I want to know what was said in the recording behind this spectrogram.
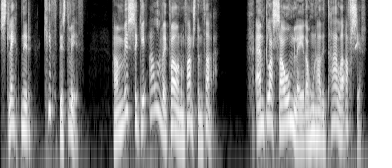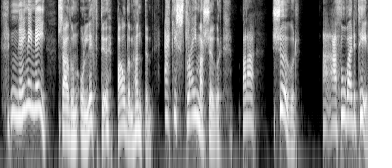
Sleipnir kiftist við. Hann vissi ekki alveg hvað hann fannst um það. Embla sá um leið að hún hafi talað af sér. Nei, nei, nei, sagði hún og lifti upp báðum höndum. Ekki slæmarsögur, bara sögur að þú væri til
